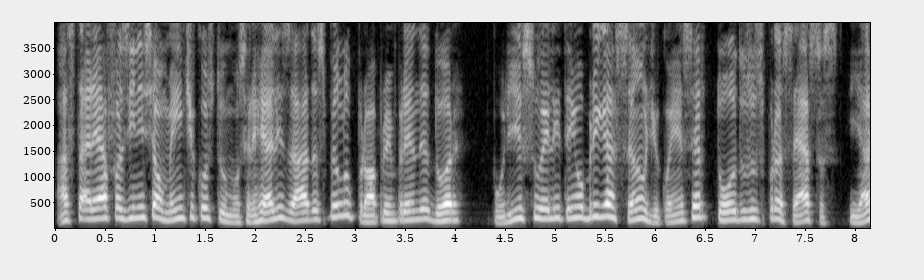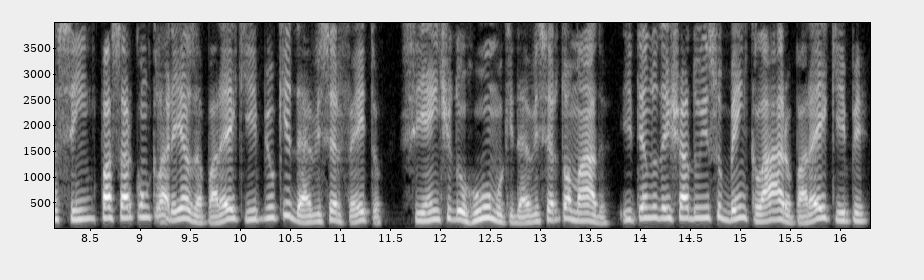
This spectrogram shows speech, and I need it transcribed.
as tarefas inicialmente costumam ser realizadas pelo próprio empreendedor. Por isso, ele tem obrigação de conhecer todos os processos e, assim, passar com clareza para a equipe o que deve ser feito, ciente do rumo que deve ser tomado e tendo deixado isso bem claro para a equipe.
